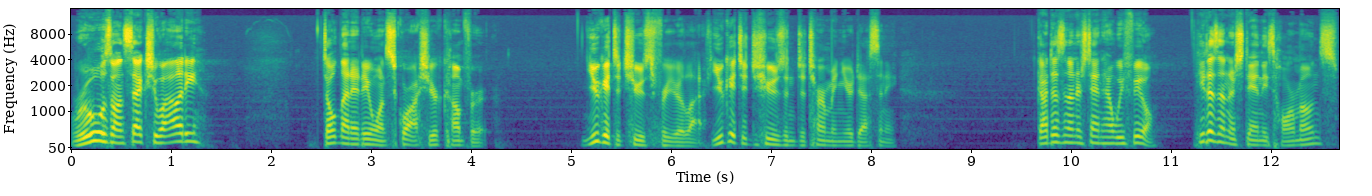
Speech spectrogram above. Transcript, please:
Rules on sexuality? Don't let anyone squash your comfort. You get to choose for your life. You get to choose and determine your destiny. God doesn't understand how we feel. He doesn't understand these hormones.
